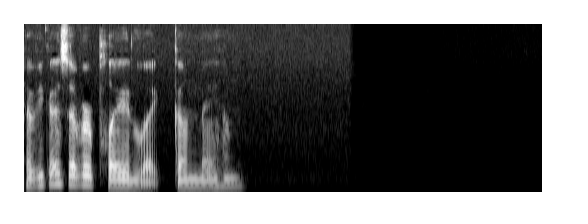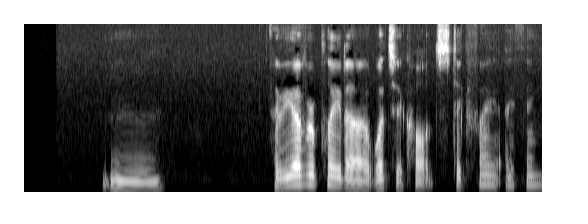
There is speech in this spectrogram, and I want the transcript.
Have you guys ever played like Gun Mayhem? Hmm. Have you ever played uh what's it called? Stick Fight, I think.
